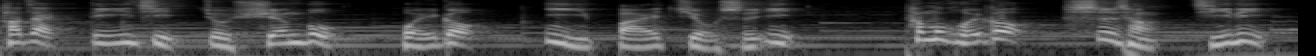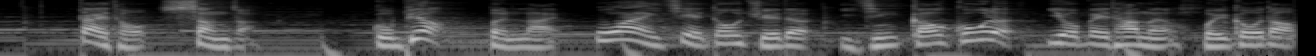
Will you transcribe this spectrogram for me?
它在第一季就宣布回购一百九十亿，他们回购市场激励带头上涨，股票本来外界都觉得已经高估了，又被他们回购到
